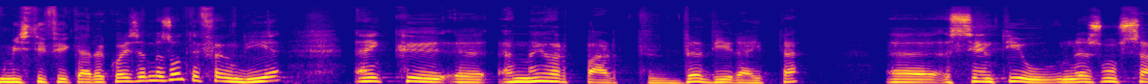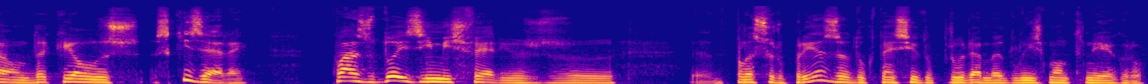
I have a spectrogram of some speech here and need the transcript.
mistificar a coisa. Mas ontem foi um dia em que a maior parte da direita sentiu na junção daqueles, se quiserem, quase dois hemisférios pela surpresa do que tem sido o programa de Luís Montenegro,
